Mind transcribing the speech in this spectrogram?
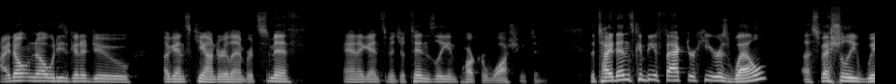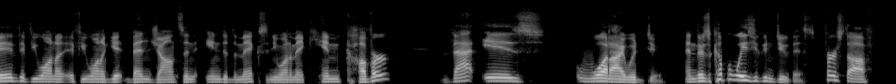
I don't know what he's going to do against Keandre Lambert Smith and against Mitchell Tinsley and Parker Washington. The tight ends can be a factor here as well, especially with if you want to if you want to get Ben Johnson into the mix and you want to make him cover. That is what I would do. And there's a couple ways you can do this. First off,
